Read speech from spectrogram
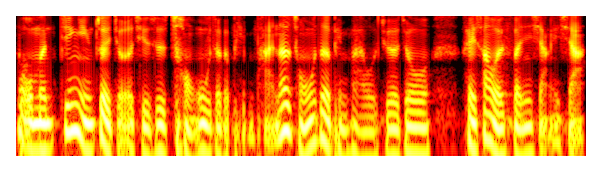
那我们经营最久的其实是宠物这个品牌。那宠物这个品牌，我觉得就可以稍微分享一下。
